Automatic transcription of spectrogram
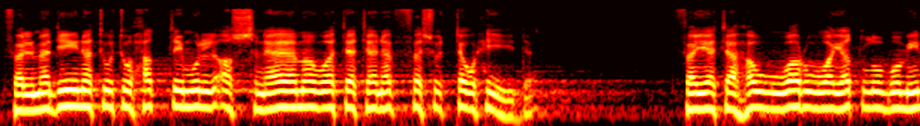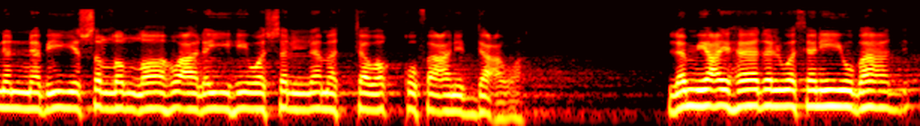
فالمدينة تحطم الأصنام وتتنفس التوحيد. فيتهور ويطلب من النبي صلى الله عليه وسلم التوقف عن الدعوة. لم يع هذا الوثني بعد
